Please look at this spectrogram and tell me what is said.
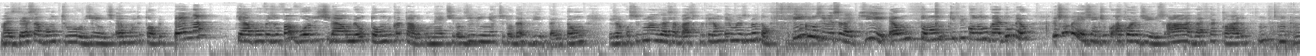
Mas essa Avon True, gente, é muito top. Pena que a Avon fez o favor de tirar o meu tom do catálogo, né? Tirou de linha, tirou da vida. Então, eu já não consigo mais usar essa base porque não tem mais o meu tom. Inclusive, esse daqui é um tom que ficou no lugar do meu. Deixa eu ver, gente, a cor disso. Ah, vai ficar claro. Hum, hum, hum.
